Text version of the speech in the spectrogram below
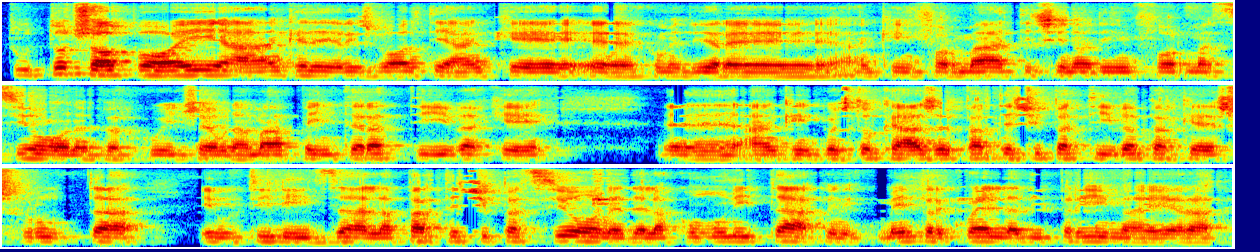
tutto ciò poi ha anche dei risvolti anche, eh, dire, anche informatici, no? di informazione, per cui c'è una mappa interattiva che eh, anche in questo caso è partecipativa perché sfrutta e utilizza la partecipazione della comunità, quindi mentre quella di prima era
